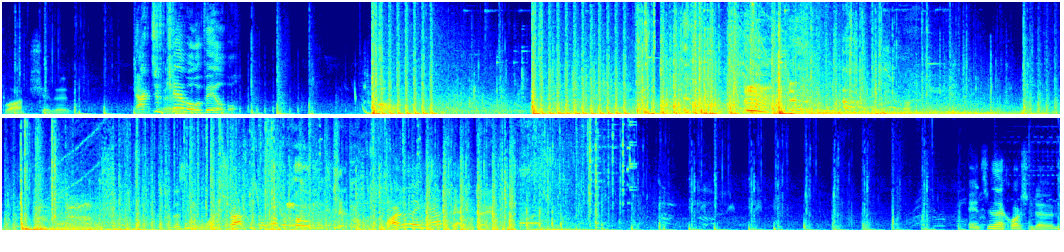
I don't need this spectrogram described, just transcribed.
block shit is. Active camo available. Nice. Doesn't he one shot people? What the fuck is this? Why do they have that? Answer me that question, Devin.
